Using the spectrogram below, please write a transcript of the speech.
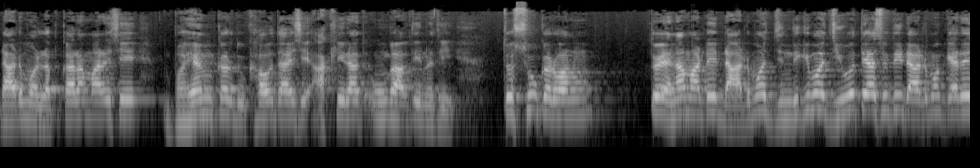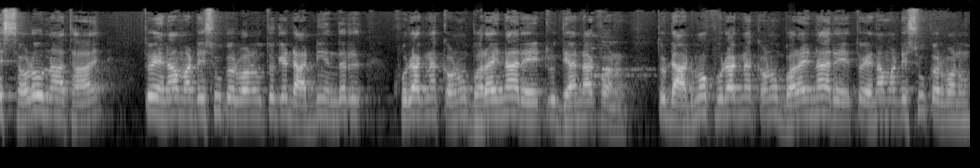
દાઢમાં લપકારા મારે છે, ભયંકર દુખાવો થાય છે, આખી રાત ઊંઘ આવતી નથી. તો શું કરવાનું? તો એના માટે દાઢમાં જિંદગીમાં જીવો ત્યાં સુધી દાઢમાં ક્યારેય સડો ના થાય. તો એના માટે શું કરવાનું? તો કે દાઢની અંદર ખોરાકના કણો ભરાઈ ના રહે એટલું ધ્યાન રાખવાનું. તો દાઢમાં ખોરાકના કણો ભરાઈ ના રહે તો એના માટે શું કરવાનું?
